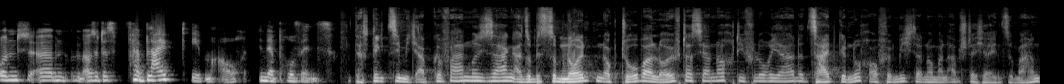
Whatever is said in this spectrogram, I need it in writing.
und ähm, also das verbleibt eben auch in der Provinz. Das klingt ziemlich abgefahren, muss ich sagen. Also bis zum 9. Oktober läuft das ja noch, die Floriade. Zeit genug, auch für mich da nochmal einen Abstecher hinzumachen.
